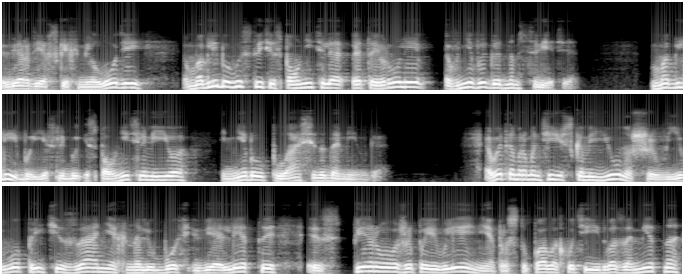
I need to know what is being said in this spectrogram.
вердиевских мелодий — могли бы выставить исполнителя этой роли в невыгодном свете. Могли бы, если бы исполнителем ее не был Пласидо Доминго. В этом романтическом юноше, в его притязаниях на любовь Виолетты, с первого же появления проступало, хоть и едва заметно,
